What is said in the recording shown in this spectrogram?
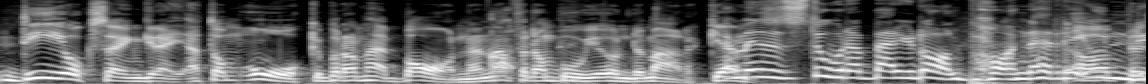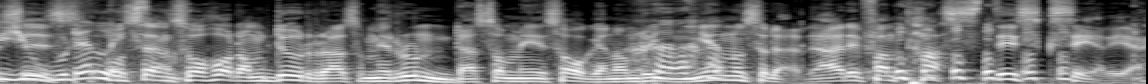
Det är också en grej att de åker på de här banorna för de bor ju under marken. Ja, men stora berg och dalbanor under jorden liksom. Och sen så har de dörrar som är runda som i Sagan om ringen och sådär. Ja, det är en fantastisk serie.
